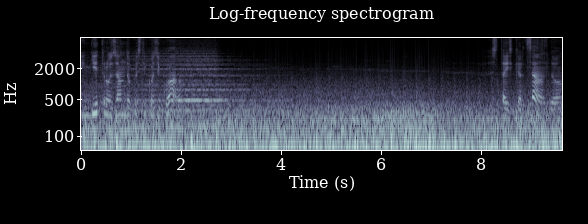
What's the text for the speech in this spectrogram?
Indietro usando questi cosi qua? Stai scherzando?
